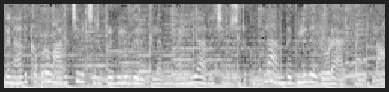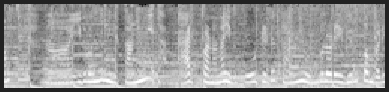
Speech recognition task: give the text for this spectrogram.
தென் அதுக்கப்புறம் அரைச்சி வச்சிருக்கிற விழுது இருக்குல்ல மையாக அரைச்சி வச்சுருக்கோம்ல அந்த விழுது இதோட ஆட் பண்ணிக்கலாம். இது வந்து நீங்கள் தண்ணி ஆட் பண்ணனா இது போட்டுட்டு தண்ணி உங்களுடைய விருப்பம்படி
